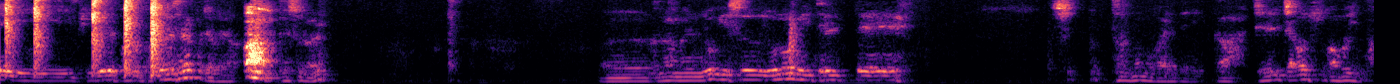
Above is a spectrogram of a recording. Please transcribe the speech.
A, B를 바로 해보자 그냥 개수를. 음, 그러면 여기서 요 놈이 될 때 10부터 넘어가야 되니까 제일 작은 수가 뭐 있나?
